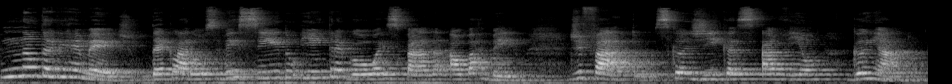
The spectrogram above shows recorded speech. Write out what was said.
Não teve remédio, declarou-se vencido e entregou a espada ao barbeiro. De fato, os canjicas haviam ganhado.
